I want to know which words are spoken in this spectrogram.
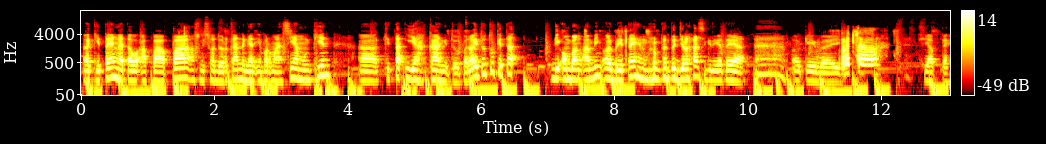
eh, kita yang nggak tahu apa-apa langsung disodorkan dengan informasi yang mungkin eh, kita iyahkan gitu. Padahal itu tuh kita diombang-ambing oleh berita yang belum tentu jelas gitu ya Teh ya. Oke, baik. betul Siap teh.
